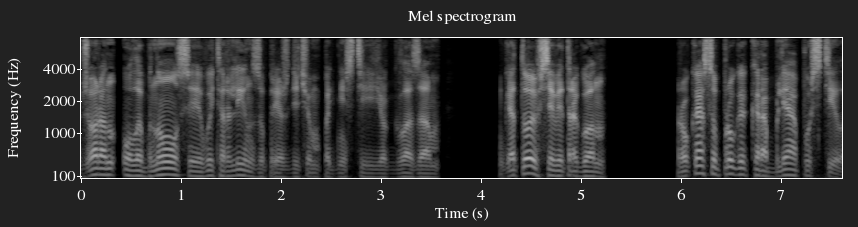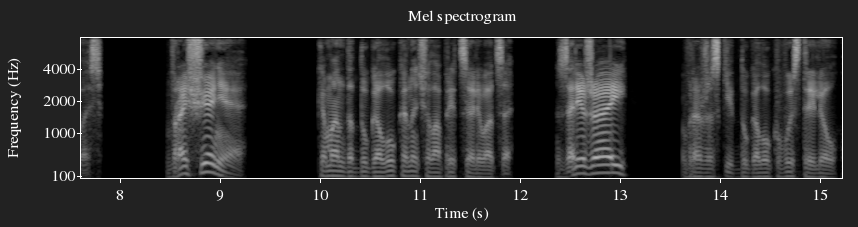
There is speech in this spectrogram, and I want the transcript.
Джоран улыбнулся и вытер линзу, прежде чем поднести ее к глазам. «Готовься, Ветрогон!» Рука супруга корабля опустилась. «Вращение!» Команда Дугалука начала прицеливаться. «Заряжай!» Вражеский Дугалук выстрелил.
